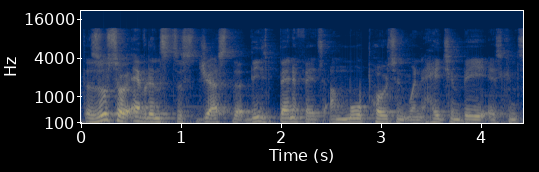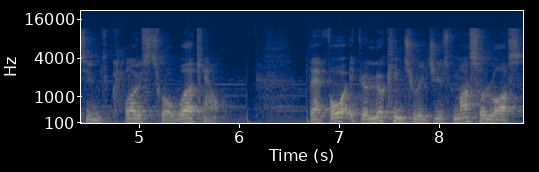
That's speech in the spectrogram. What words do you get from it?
There's also evidence to suggest that these benefits are more potent when HMB is consumed close to a workout. Therefore, if you're looking to reduce muscle loss,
